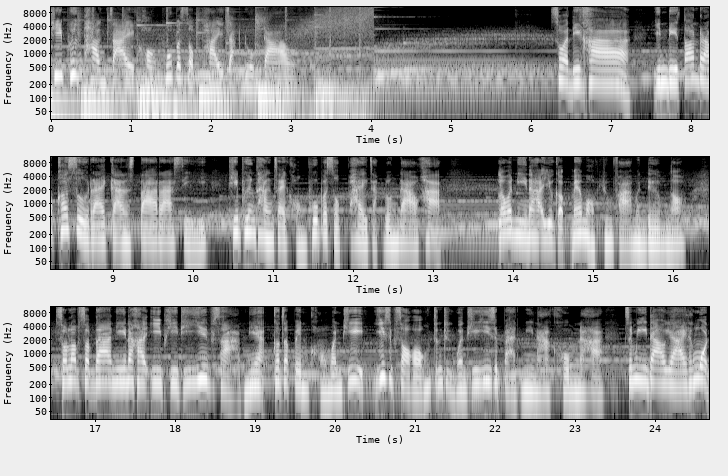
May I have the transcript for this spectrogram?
ที่พึ่งทางใจของผู้ประสบภัยจากดวงดาว สวัสดีค่ะ ยินดีต้อนรับเข้าสู่รายการสตาร์ราศีที่พึ่งทางใจของผู้ประสบภัยจากดวงดาวค่ะ แล้ววันนี้นะคะอยู่กับแม่หมอพิมฟ้าเหมือนเดิมเนาะสำหรับสัปดาห์นี้นะคะ EP ที่ 23 เนี่ยก็จะเป็นของวันที่ 22 จนถึงวันที่ 28 มีนาคมนะคะ จะมีดาวย้ายทั้งหมด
